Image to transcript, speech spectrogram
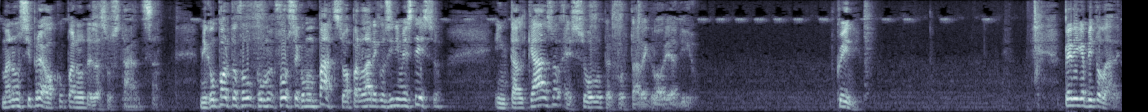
ma non si preoccupano della sostanza. Mi comporto forse come un pazzo a parlare così di me stesso? In tal caso è solo per portare gloria a Dio. Quindi, per ricapitolare,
